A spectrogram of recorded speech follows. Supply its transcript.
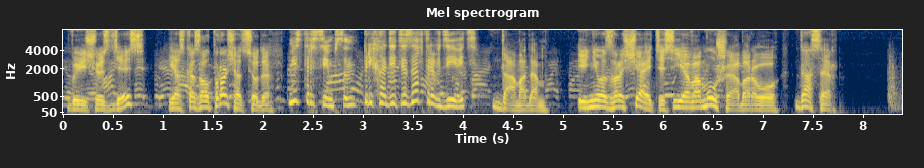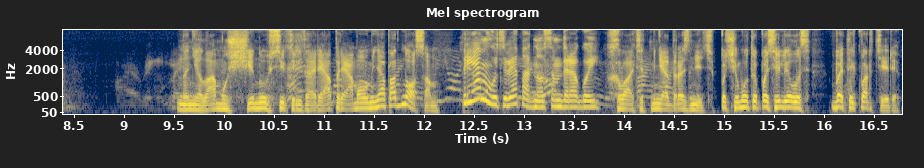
Вы еще здесь? Я сказал прочь отсюда. Мистер Симпсон, приходите завтра в девять. Да, мадам. И не возвращайтесь, я вам уши оборву. Да, сэр. Наняла мужчину-секретаря прямо у меня под носом. Прямо у тебя под носом, дорогой. Хватит меня дразнить. Почему ты поселилась в этой квартире?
